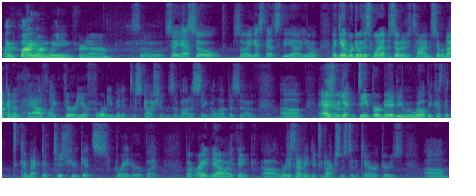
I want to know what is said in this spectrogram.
I'm fine on waiting for now. So so yeah so so I guess that's the uh, you know again we're doing this one episode at a time so we're not going to have like thirty or forty minute discussions about a single episode. Um, as we get deeper, maybe we will because the t- connective tissue gets greater. But but right now I think uh, we're just having introductions to the characters. Um,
